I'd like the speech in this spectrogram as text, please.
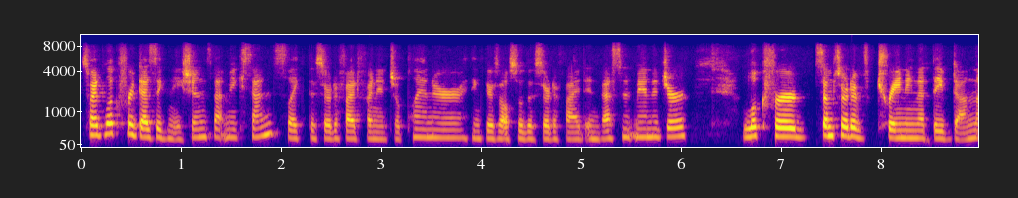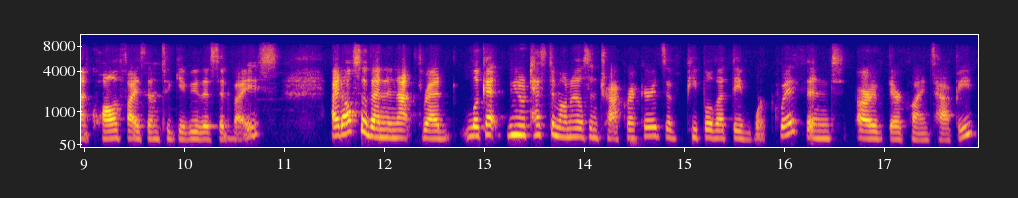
So I'd look for designations that make sense, like the certified financial planner. I think there's also the certified investment manager. Look for some sort of training that they've done that qualifies them to give you this advice. I'd also then in that thread look at, you know, testimonials and track records of people that they've worked with and are their clients happy.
